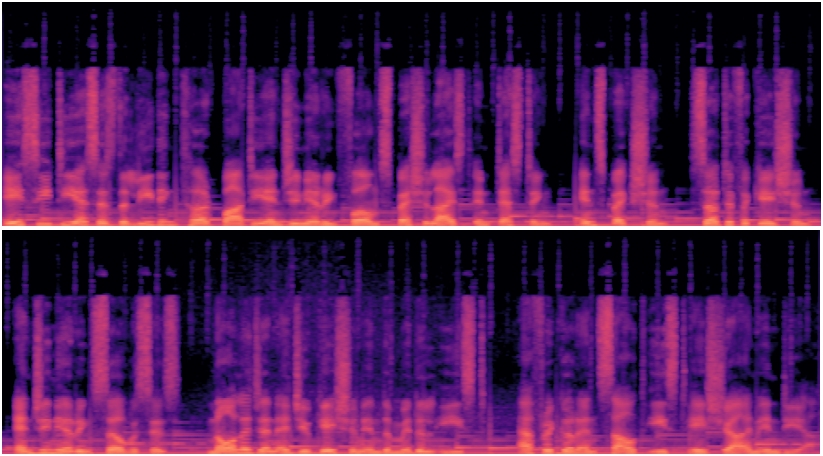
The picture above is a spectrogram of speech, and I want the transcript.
ACTS is the leading third-party engineering firm specialized in testing, inspection, certification, engineering services, knowledge and education in the Middle East, Africa and Southeast Asia and India.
